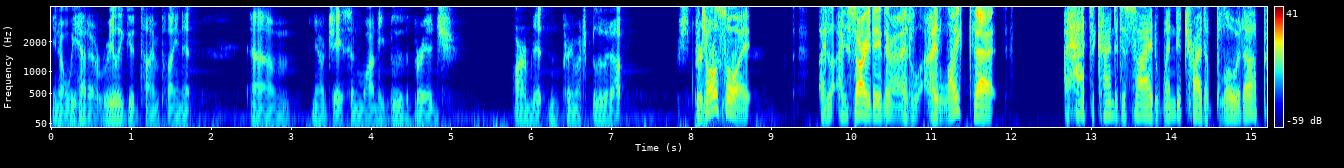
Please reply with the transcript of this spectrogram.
You know, we had a really good time playing it. Um, you know, Jason won. He blew the bridge, armed it, and pretty much blew it up. Which, Which pretty also, I, I, I sorry interrupt. I, I liked that. I had to kind of decide when to try to blow it up,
